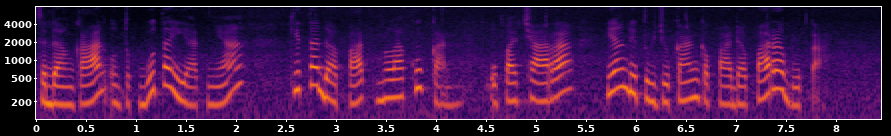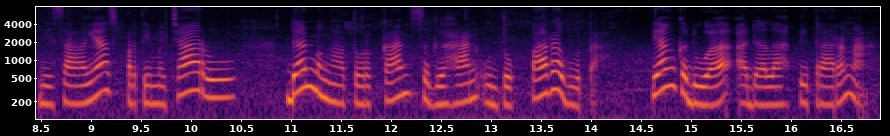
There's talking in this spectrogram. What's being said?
Sedangkan untuk buta yatnya, kita dapat melakukan upacara yang ditujukan kepada para buta. Misalnya seperti mecaru dan mengaturkan segehan untuk para buta. Yang kedua adalah pitra rena.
